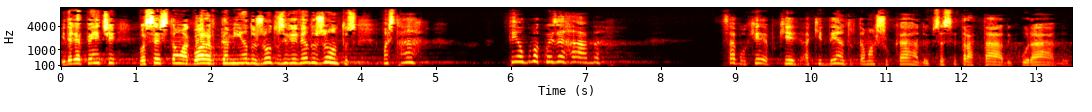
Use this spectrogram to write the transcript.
E de repente, vocês estão agora caminhando juntos e vivendo juntos. Mas tá, tem alguma coisa errada. Sabe por quê? Porque aqui dentro está machucado e precisa ser tratado e curado.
